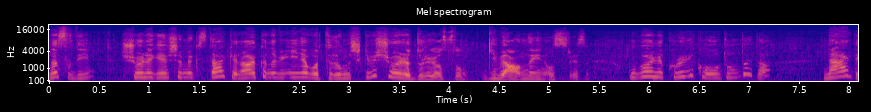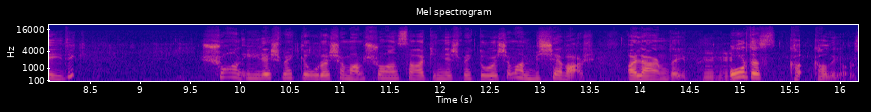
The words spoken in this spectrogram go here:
nasıl diyeyim şöyle gevşemek isterken arkana bir iğne batırılmış gibi şöyle duruyorsun gibi anlayın o stresi. Bu böyle kronik olduğunda da neredeydik? Şu an iyileşmekle uğraşamam, şu an sakinleşmekle uğraşamam bir şey var. Alarmdayım. Orada ka- kalıyoruz.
